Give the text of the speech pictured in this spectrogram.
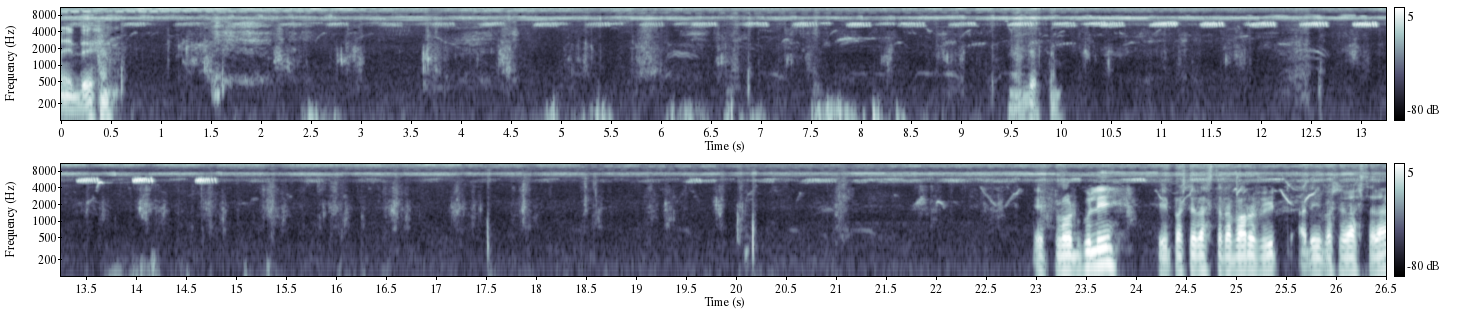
এই দেখেন। দেখেন। এই প্লটগুলি এই পাশে রাস্তাটা বারো ফিট আর এই পাশে রাস্তাটা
